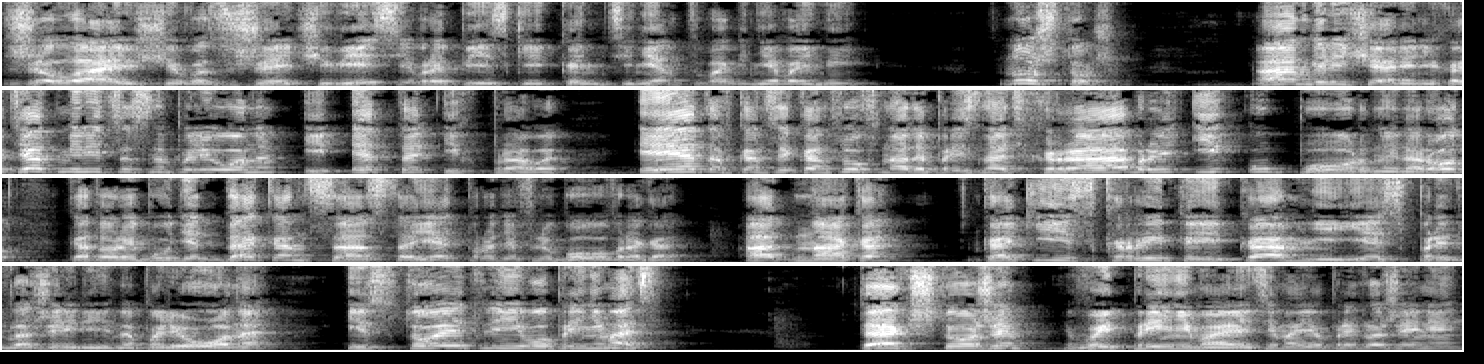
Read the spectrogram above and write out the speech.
желающего сжечь весь европейский континент в огне войны. Ну что же, англичане не хотят мириться с Наполеоном, и это их право. Это, в конце концов, надо признать храбрый и упорный народ, который будет до конца стоять против любого врага. Однако, какие скрытые камни есть в предложении Наполеона и стоит ли его принимать? Так что же, вы принимаете мое предложение?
